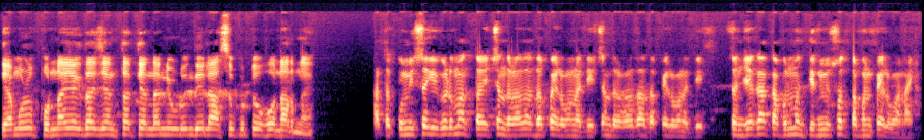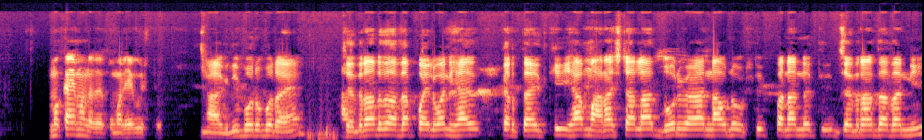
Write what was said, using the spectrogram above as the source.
त्यामुळं पुन्हा एकदा जनता त्यांना निवडून दिलं असं कुठं होणार नाही. आता तुम्ही सगळीकडे म्हणताय चंद्रा दादा पैलवान आहे चंद्रा दादा पैलवान आहे संजय काका पण म्हणतील मी स्वतः पण पैलवान आहे. मग काय म्हणत आहे तुम्हाला या गोष्टी अगदी बरोबर आहे. चंद्रदादा पैलवान ह्या करतायत की ह्या महाराष्ट्राला दोन वेळा नावलौकिकपणानं ती- चंद्रदादांनी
